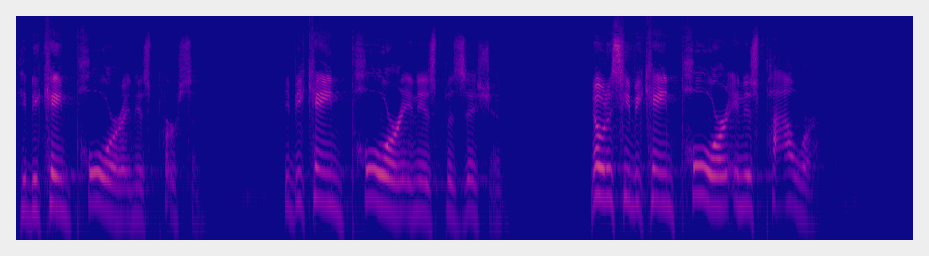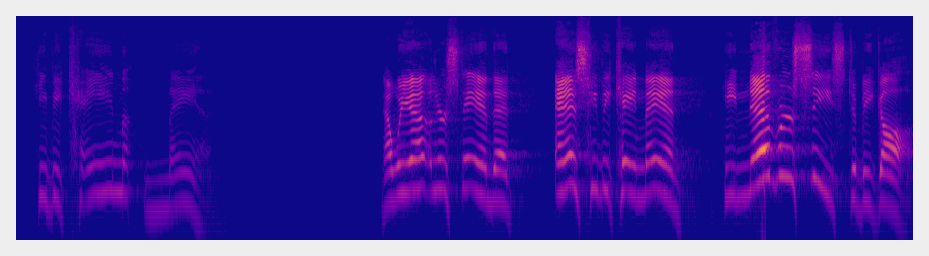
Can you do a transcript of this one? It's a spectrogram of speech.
He became poor in his person, he became poor in his position. Notice he became poor in his power. He became man. Now we understand that as he became man, he never ceased to be God.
